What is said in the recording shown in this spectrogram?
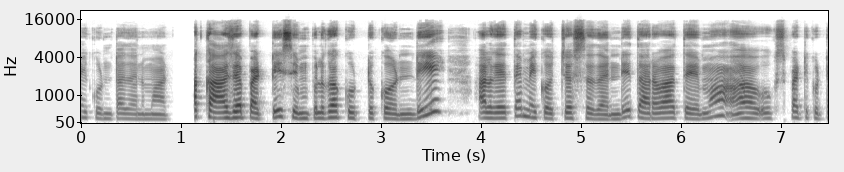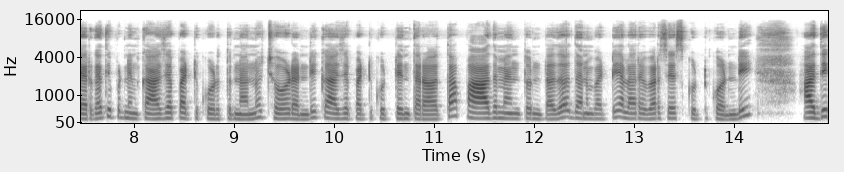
మీకు ఉంటుంది అనమాట కాజా పట్టి సింపుల్‌గా కుట్టుకోండి. అలాగైతే మీకు వచ్చేస్తదండి. ఏమో ఉక్స్ పట్టి కుట్టారు కదా! ఇప్పుడు నేను కాజా పట్టి కుడుతున్నాను. చూడండి కాజా పట్టి కుట్టిన తర్వాత పాదం ఎంత ఉంటుందో దాన్ని బట్టి అలా రివర్స్ చేసి కుట్టుకోండి. అది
